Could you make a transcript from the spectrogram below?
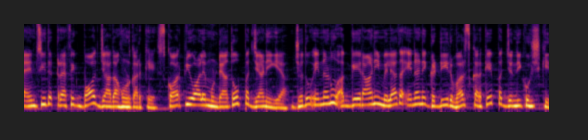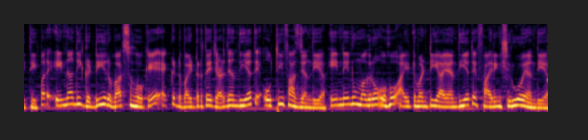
ਟਾਈਮ ਸੀ ਤੇ ਟ੍ਰੈਫਿਕ ਬਹੁਤ ਜ਼ਿਆਦਾ ਹੋਣ ਕਰਕੇ ਸਕਾਰਪੀਓ ਵਾਲੇ ਮੁੰਡਿਆਂ ਤੋਂ ਭੱਜਿਆ ਨਹੀਂ ਗਿਆ। ਜਦੋਂ ਇਹਨਾਂ ਨੂੰ ਅੱਗੇ ਰਾਹ ਨਹੀਂ ਮਿਲਿਆ ਤਾਂ ਇਹਨਾਂ ਨੇ ਗੱਡੀ ਰਿਵਰਸ ਕਰਕੇ ਭੱਜਣ ਦੀ ਕੋਸ਼ਿਸ਼ ਕੀਤੀ। ਪਰ ਇਹਨਾਂ ਦੀ ਗੱਡੀ ਰਿਵਰਸ ਹੋ ਕੇ ਇੱਕ ਡਿਵਾਈਡਰ ਤੇ ਚੜ ਜਾਂਦੀ ਹੈ ਤੇ ਉੱਥੇ ਹੀ ਫਸ ਜਾਂਦੀ ਹੈ। ਇੰਨੇ ਨੂੰ ਮਗਰੋਂ ਉਹ i20 ਆ ਜਾਂਦੀ ਹੈ ਤੇ ਫਾਇਰਿੰਗ ਸ਼ੁਰੂ ਹੋ ਜਾਂਦੀ ਹੈ।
